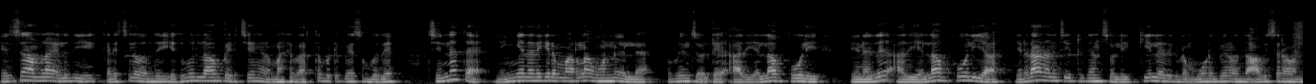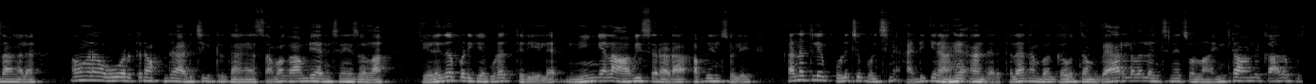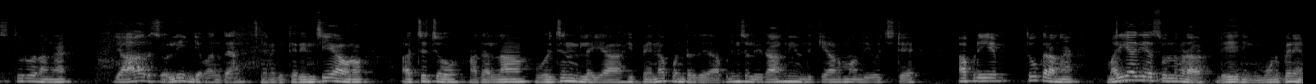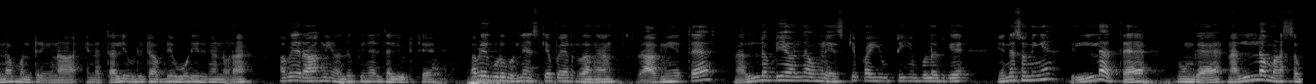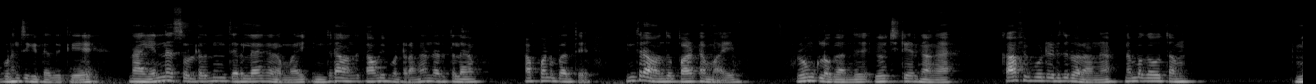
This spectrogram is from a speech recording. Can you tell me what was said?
எக்ஸாம்லாம் எழுதி கடைசியில் வந்து எதுவும் இல்லாமல் போயிடுச்சேங்கிற மாதிரி வருத்தப்பட்டு பேசும்போது சின்னத்தை நீங்கள் நினைக்கிற மாதிரிலாம் ஒன்றும் இல்லை அப்படின்னு சொல்லிட்டு அது எல்லாம் போலி. என்னது? அது எல்லாம் போலியா? என்னடா நினச்சிட்டு இருக்கேன்னு சொல்லி கீழே இருக்கிற மூணு பேர் வந்து ஆஃபீஸராக வந்தாங்களே அவங்களாம் ஒவ்வொருத்தரும் வந்து அடிச்சுக்கிட்டு இருக்காங்க. செம காமெடியாக இருந்துச்சுன்னே சொல்லலாம். எழுத படிக்க கூட தெரியல. நீங்களாம் ஆஃபீஸராடா அப்படின்னு சொல்லி கன்னத்திலே பொழிச்சு பொழிச்சுன்னு அடிக்கிறாங்க. அந்த இடத்துல நம்ம கௌதம் வேற லெவலில் இருந்துச்சுன்னே சொல்லலாம். இந்திரா வந்து காதை பிடிச்சி தூருவாங்க யார் சொல்லி இங்கே வந்தேன் எனக்கு தெரிஞ்சே ஆகணும். அச்சச்சோ அதெல்லாம் ஒரிஜினல் இல்லையா? இப்போ என்ன பண்ணுறது அப்படின்னு சொல்லி ராகினி வந்து கேவலமாக வந்து யோசிச்சுட்டு அப்படியே தூக்குறாங்க. மரியாதையாக சொல்லுங்கடா. டேய் நீங்கள் மூணு பேர் என்ன பண்ணுறீங்கன்னா என்னை தள்ளி விட்டுட்டு அப்படியே ஓடிருங்கன்னு அப்படியே ராகினி வந்து பின்னாடி தள்ளி விட்டுட்டு அப்படியே கூட கொடுன்னு எஸ்கேப் ஆயிடுறாங்க. ராகினியத்தை நல்லபடியாக வந்து அவங்கள எஸ்கேப் ஆகி விட்டீங்க போல இருக்கு. என்ன சொன்னீங்க? இல்லாத்த உங்கள் நல்ல மனசை புரிஞ்சுக்கிட்டதுக்கு நான் என்ன சொல்கிறதுன்னு தெரிலங்கிற மாதிரி இந்திரா வந்து காமெடி பண்ணுறாங்க அந்த இடத்துல. அப்போன்னு பார்த்து இந்திரா வந்து பாட்டமாயி ரூம்குள்ளே உட்காந்து யோசிச்சுட்டே இருக்காங்க. காஃபி போட்டு எடுத்துகிட்டு வராங்க. நம்ம கௌதம்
